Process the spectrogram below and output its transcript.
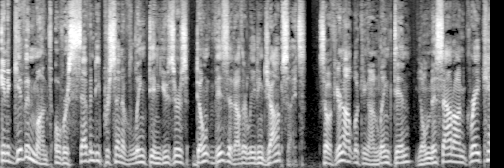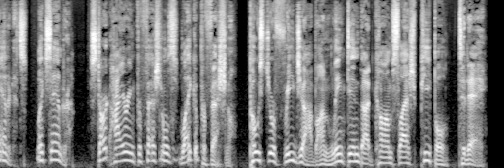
In a given month, over 70% of LinkedIn users don't visit other leading job sites. So if you're not looking on LinkedIn, you'll miss out on great candidates like Sandra. Start hiring professionals like a professional. Post your free job on linkedin.com/people slash people today.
